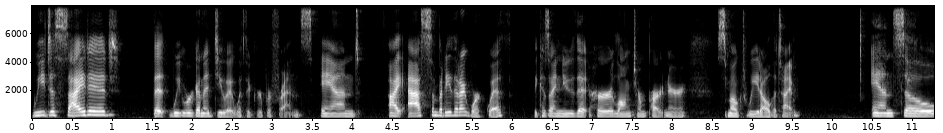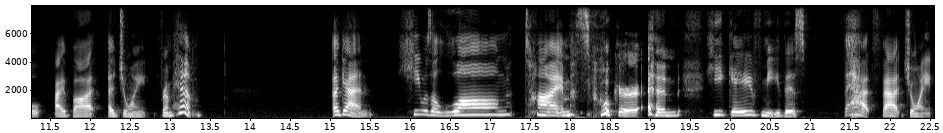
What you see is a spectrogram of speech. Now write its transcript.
we decided that we were going to do it with a group of friends. And I asked somebody that I work with because I knew that her long-term partner smoked weed all the time. And so I bought a joint from him. Again, he was a long time smoker and he gave me this fat fat joint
